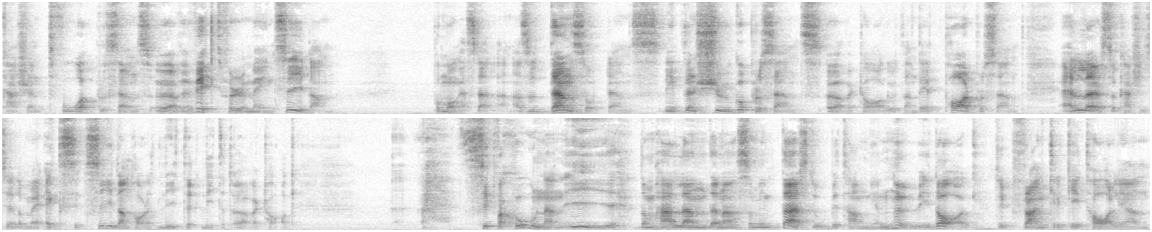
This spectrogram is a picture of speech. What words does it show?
kanske en 2% övervikt för Remain-sidan på många ställen. Alltså den sortens, det är inte en 20% övertag utan det är ett par procent. Eller så kanske till och med Exit-sidan har ett litet, litet övertag. Situationen i de här länderna som inte är Storbritannien nu idag, typ Frankrike, Italien,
